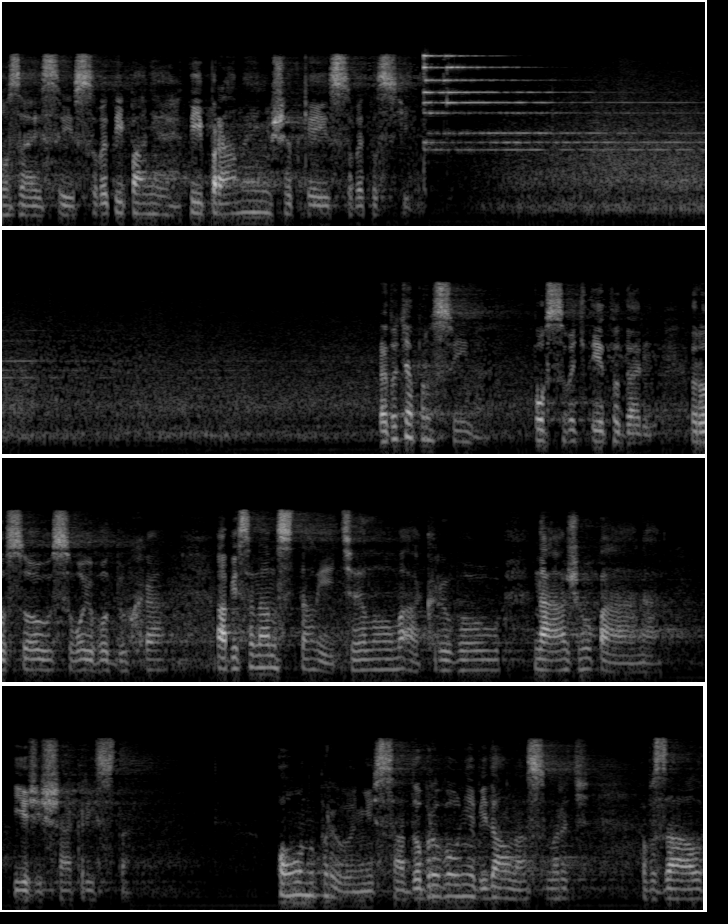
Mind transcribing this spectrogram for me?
Naozaj si, Svetý Pane, Ty prámeň všetkej svetosti. Preto ťa prosíme, posveď tieto dary rosou svojho ducha, aby sa nám stali telom a krvou nášho pána Ježiša Krista. On prv, než sa dobrovoľne vydal na smrť, vzal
